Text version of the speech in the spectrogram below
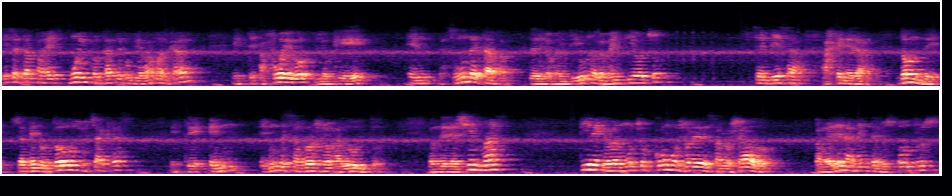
esa etapa es muy importante porque va a marcar este, a fuego lo que en la segunda etapa, desde los 21 a los 28, se empieza a generar, donde ya tengo todos los chakras este, en, en un desarrollo adulto, donde de allí en más tiene que ver mucho cómo yo he desarrollado paralelamente a los otros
